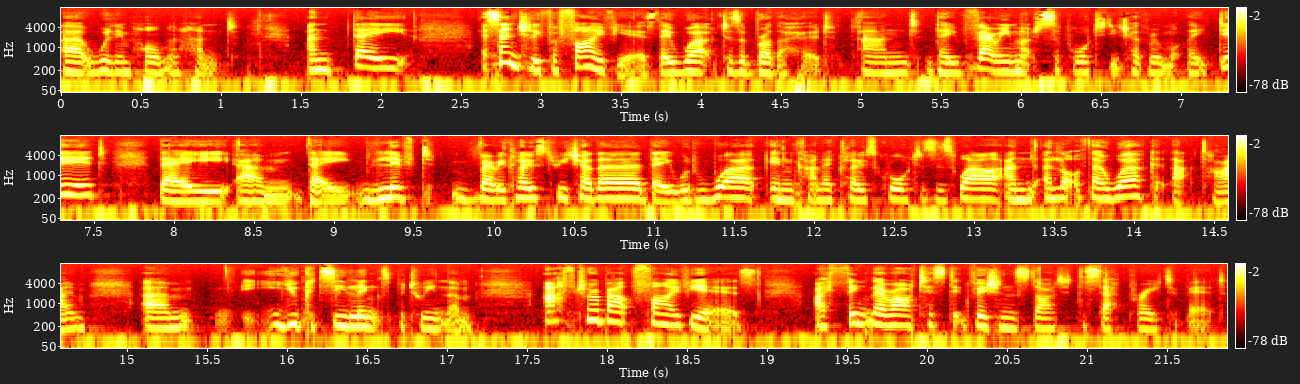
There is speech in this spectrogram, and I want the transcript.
uh, William Holman Hunt, and they. Essentially, for five years, they worked as a brotherhood, and they very much supported each other in what they did. They um, they lived very close to each other. They would work in kind of close quarters as well, and a lot of their work at that time, um, you could see links between them. After about five years, I think their artistic visions started to separate a bit.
